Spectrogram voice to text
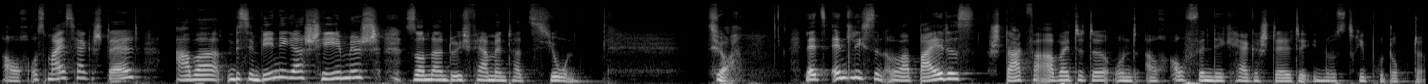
auch aus Mais hergestellt, aber ein bisschen weniger chemisch, sondern durch Fermentation. Tja, letztendlich sind aber beides stark verarbeitete und auch aufwendig hergestellte Industrieprodukte.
